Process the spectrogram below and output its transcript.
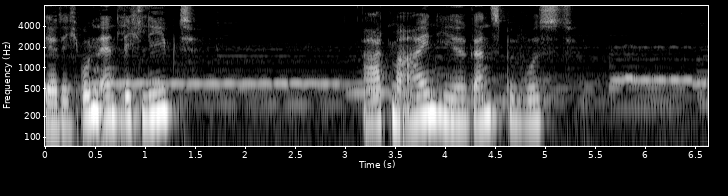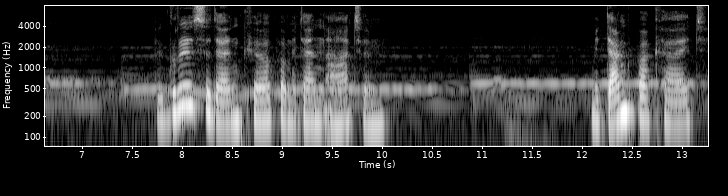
Der dich unendlich liebt. Atme ein hier ganz bewusst. Begrüße deinen Körper mit deinem Atem, mit Dankbarkeit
